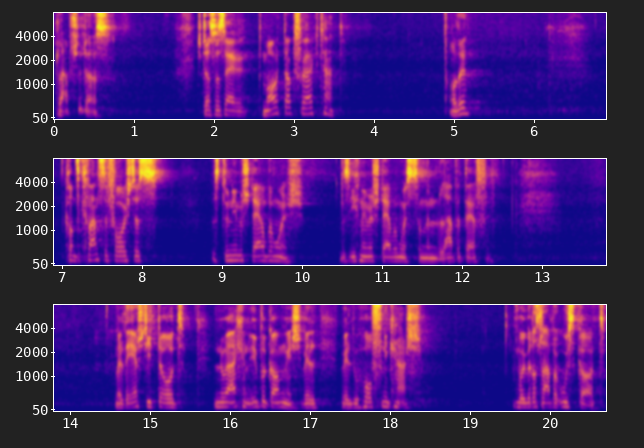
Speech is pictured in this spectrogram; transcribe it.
glaubst du das? Ist das, was er Martha gefragt hat? Oder? Die Konsequenz davon ist, dass, dass du nicht mehr sterben musst. Dass ich nicht mehr sterben muss, sondern leben darf. Weil der erste Tod nur eigentlich ein Übergang ist, weil, weil du Hoffnung hast, wo über das Leben ausgeht,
